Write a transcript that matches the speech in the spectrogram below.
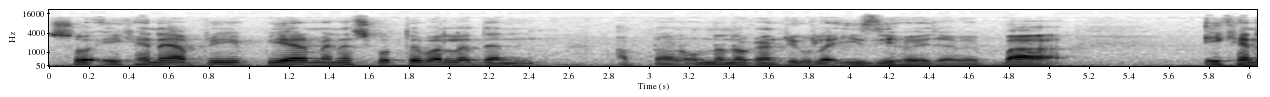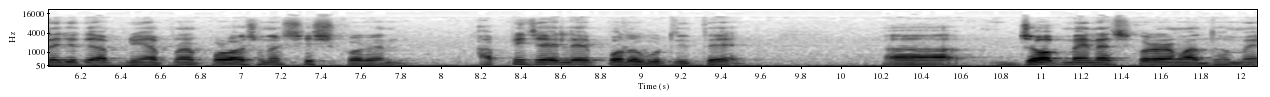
সো এখানে আপনি পিয়ার ম্যানেজ করতে পারলে দেন আপনার অন্যান্য কান্ট্রিগুলো ইজি হয়ে যাবে। বা এখানে যদি আপনি আপনার পড়াশোনা শেষ করেন, আপনি চাইলে পরবর্তীতে জব ম্যানেজ করার মাধ্যমে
